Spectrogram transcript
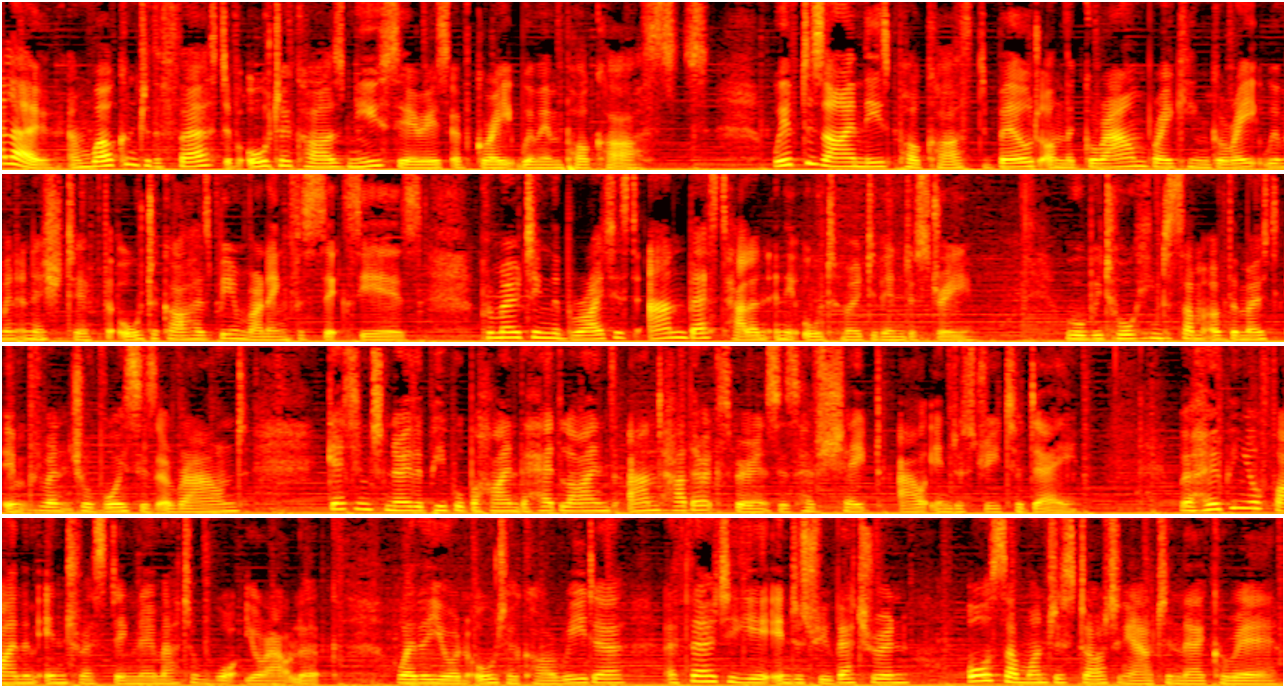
Hello, and welcome to the first of Autocar's new series of Great Women podcasts. We've designed these podcasts to build on the groundbreaking Great Women initiative that Autocar has been running for six years, promoting the brightest and best talent in the automotive industry. We'll be talking to some of the most influential voices around, getting to know the people behind the headlines and how their experiences have shaped our industry today. We're hoping you'll find them interesting no matter what your outlook, whether you're an autocar reader, a 30 year industry veteran, or someone just starting out in their career.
